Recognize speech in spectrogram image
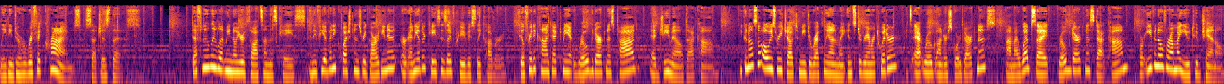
leading to horrific crimes such as this. Definitely let me know your thoughts on this case, and if you have any questions regarding it or any other cases I've previously covered, feel free to contact me at roguedarknesspod at gmail.com. You can also always reach out to me directly on my Instagram or Twitter. It's at rogue underscore darkness, on my website, roguedarkness.com, or even over on my YouTube channel.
